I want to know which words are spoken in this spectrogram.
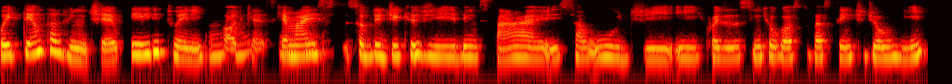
80-20, é o 80-20 Uhum, podcast, que é uhum. mais sobre dicas de bem-estar, e saúde e coisas assim que eu gosto bastante de ouvir.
